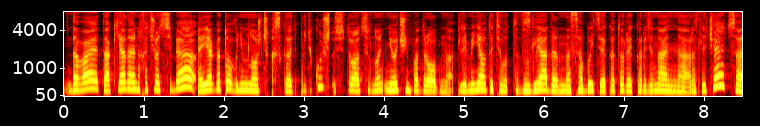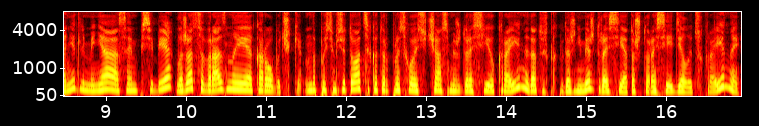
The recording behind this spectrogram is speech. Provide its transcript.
Давай так, я, наверное, хочу от себя. Я готова немножечко сказать про текущую ситуацию, но не очень подробно. Для меня вот эти вот взгляды на события, которые кардинально различаются, они для меня сами по себе ложатся в разные коробочки. Допустим, ситуация, которая происходит сейчас между Россией и Украиной, да, то есть как бы даже не между Россией, а то, что Россия делает с Украиной.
